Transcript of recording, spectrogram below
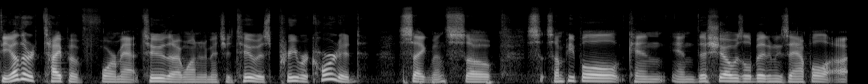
The other type of format too that I wanted to mention too is pre-recorded segments. So some people can, and this show is a little bit of an example. I,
